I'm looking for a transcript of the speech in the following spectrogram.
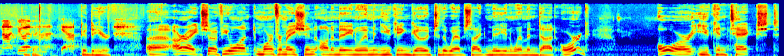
not doing Okay. that. Yeah. Good to hear. Uh, all right. So if you want more information on A Million Women, you can go to the website millionwomen.org or you can text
